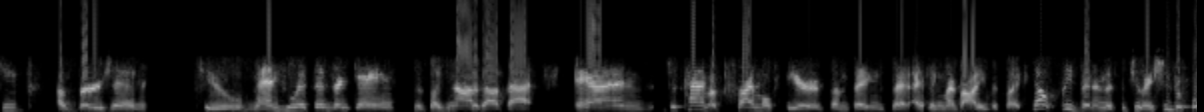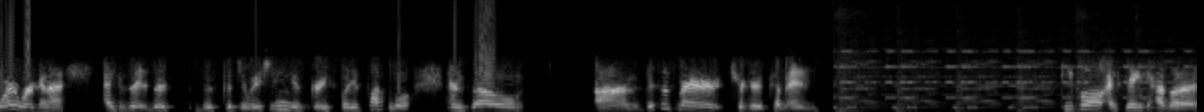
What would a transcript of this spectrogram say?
deep aversion to men who had been drinking. It was like not about that. And just kind of a primal fear of some things that I think my body was like, nope, we've been in this situation before. We're gonna exit this this situation as gracefully as possible. And so um, this is where triggers come in. People, I think, have a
